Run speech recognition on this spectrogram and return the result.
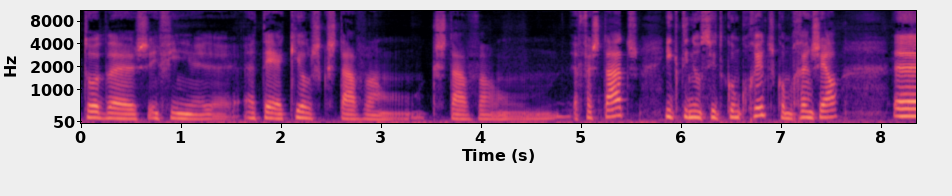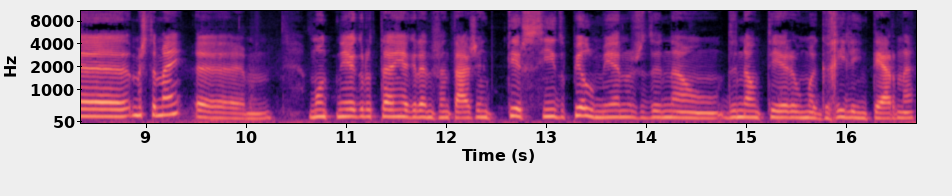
todas, enfim, até aqueles que estavam, que estavam afastados e que tinham sido concorrentes, como Rangel, mas também uh, Montenegro tem a grande vantagem de ter sido, pelo menos, de não, de não ter uma guerrilha interna,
